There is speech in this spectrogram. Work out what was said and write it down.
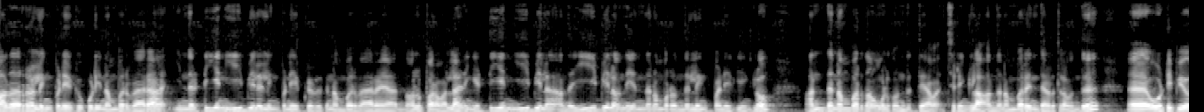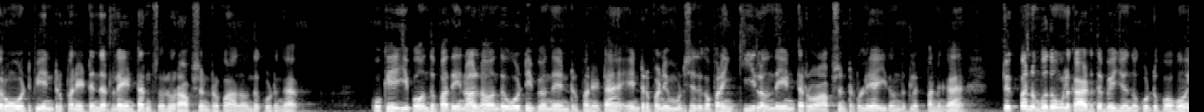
ஆதாரில் லிங்க் பண்ணியிருக்கக்கூடிய நம்பர் வேறு இந்த டிஎன்இபியில் லிங்க் பண்ணியிருக்கிறதுக்கு நம்பர் வேறையாக இருந்தாலும் பரவாயில்ல. நீங்கள் டிஎன்இபியில் அந்த இபியில் வந்து எந்த நம்பர் வந்து லிங்க் பண்ணியிருக்கீங்களோ அந்த நம்பர் தான் உங்களுக்கு வந்து தேவை. சரிங்களா? அந்த நம்பரை இந்த இடத்துல வந்து ஓடிபி வரும். ஓடிபி என்ட்ரு பண்ணிவிட்டு இந்த இடத்துல என்டர்னு சொல்லி ஒரு ஆப்ஷன் இருக்கும். அதை வந்து கொடுங்க. ஓகே இப்போ வந்து பார்த்தீங்கன்னா நான் வந்து ஓடிபி வந்து என்ட்ரு பண்ணிட்டேன். என்ட்ரு பண்ணி முடிச்சதுக்கப்புறம் கீழே வந்து இன்டர்னல் ஆப்ஷன் இருக்கும் இல்லையா? இது வந்து கிளிக் பண்ணுங்கள் கிளிக் பண்ணும்போது உங்களுக்கு அடுத்த பேஜ் வந்து கூட்டு போகும்.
